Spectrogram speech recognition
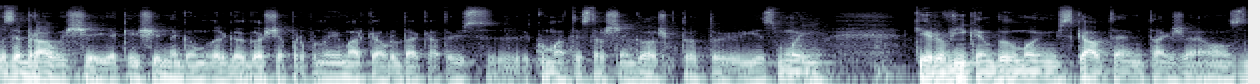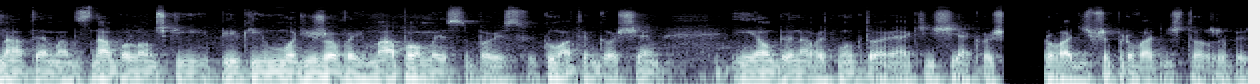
zebrały się jakiegoś jednego mądrego gościa, proponuję Marka Ordaka, to jest y, kumaty straszny gość, kto to jest moim kierownikiem, był moim scoutem, także on zna temat, zna bolączki piłki młodzieżowej, ma pomysł, bo jest kumatym gościem i on by nawet mógł to jakiś jakoś prowadzić, przeprowadzić to, żeby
